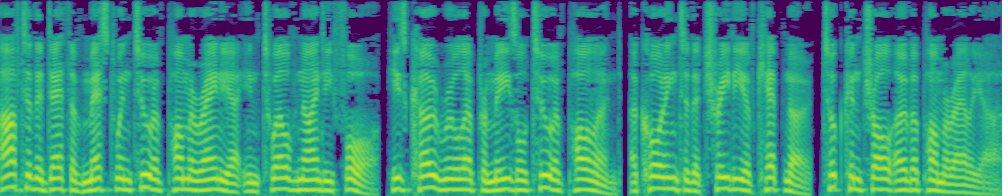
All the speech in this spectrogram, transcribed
After the death of Mestwin II of Pomerania in 1294, his co-ruler Przemysl II of Poland, according to the Treaty of Kępno, took control over Pomerania.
